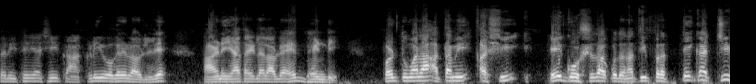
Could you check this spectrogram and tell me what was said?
तर इथे अशी काकडी वगैरे लावलेली आहे आणि ह्या साईडला लावल्या आहेत भेंडी. पण तुम्हाला आता मी अशी एक गोष्ट दाखवतो ना ती प्रत्येकाची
